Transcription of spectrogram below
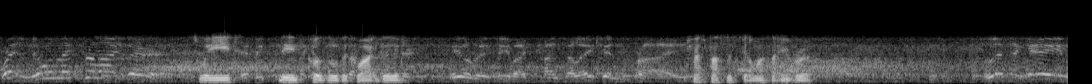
brand new electrolyzer. Sweet. These puzzles are quite good. He'll receive a consolation prize. Trespass is still my favourite. let the game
